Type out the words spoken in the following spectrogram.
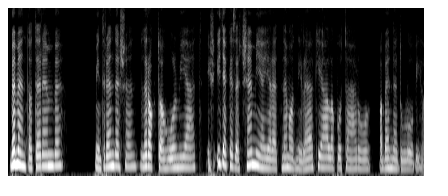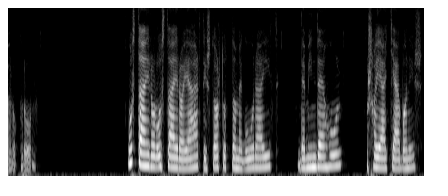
Bement a terembe, mint rendesen, lerakta a holmiát, és igyekezett semmilyen jelet nem adni lelki állapotáról, a benne dúló viharokról. Osztályról osztályra járt és tartotta meg óráit, de mindenhol, a sajátjában is,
